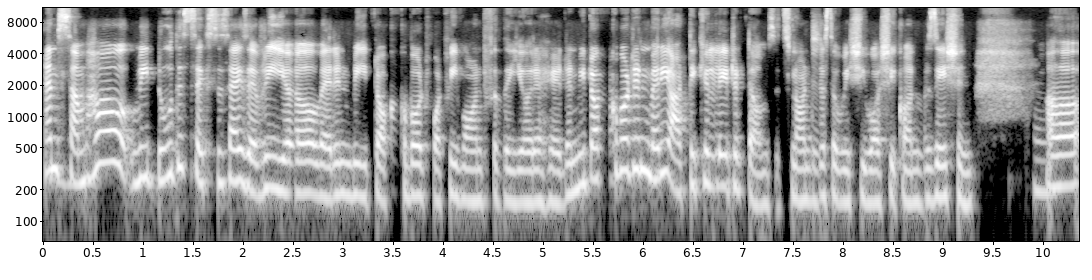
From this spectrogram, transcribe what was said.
And somehow we do this exercise every year wherein we talk about what we want for the year ahead and we talk about it in very articulated terms. It's not just a wishy washy conversation. Mm. Uh,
